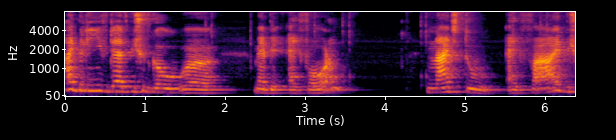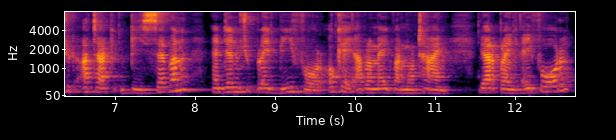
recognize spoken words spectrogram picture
I believe that we should go uh, maybe a4 knight to a5 we should attack b7 and then we should play b4 okay I will make one more time. We are playing a4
